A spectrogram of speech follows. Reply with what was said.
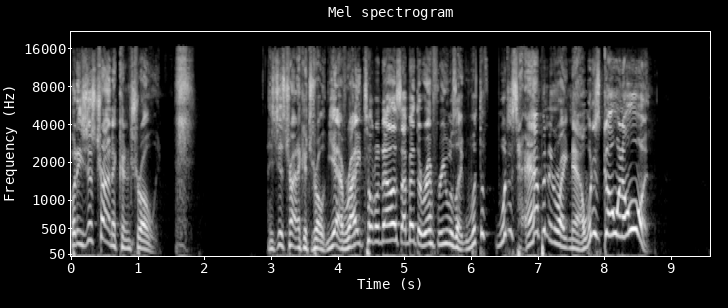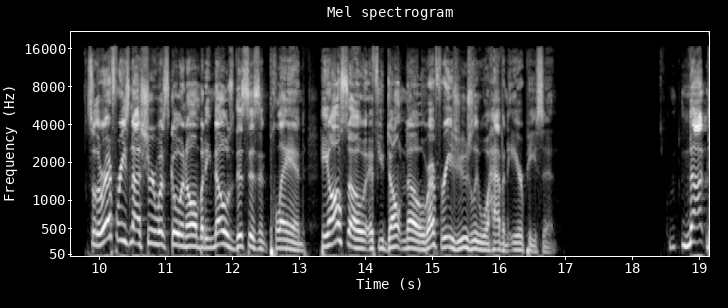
But he's just trying to control him. He's just trying to control him. Yeah, right. Total Dallas. I bet the referee was like, "What the? What is happening right now? What is going on?" So the referee's not sure what's going on, but he knows this isn't planned. He also, if you don't know, referees usually will have an earpiece in. Not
